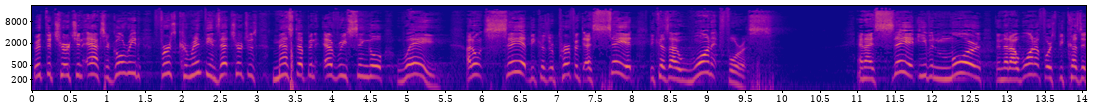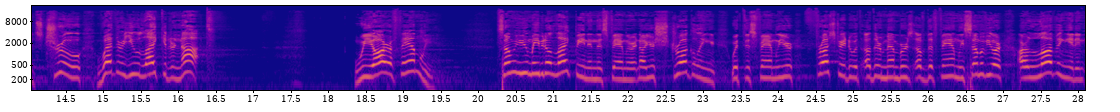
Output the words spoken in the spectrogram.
with the church in Acts. Or go read 1 Corinthians. That church was messed up in every single way. I don't say it because we're perfect. I say it because I want it for us. And I say it even more than that I want it for us because it's true, whether you like it or not. We are a family. Some of you maybe don't like being in this family right now. You're struggling with this family. You're frustrated with other members of the family. Some of you are, are loving it and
